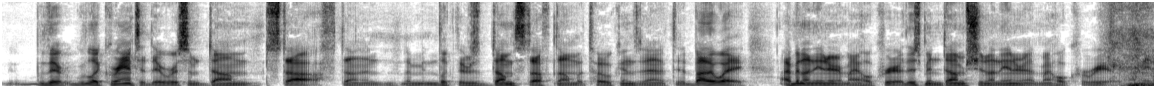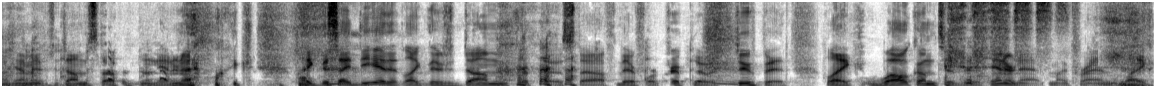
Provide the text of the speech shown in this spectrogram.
there, look, granted, there was some dumb stuff done. I mean, look, there's dumb stuff done with tokens. And by the way, I've been on the internet my whole career. There's been dumb shit on the internet my whole career. I mean, I mean, it's dumb stuff that's been on the internet. Like, like this idea that like there's dumb crypto stuff, therefore crypto is stupid. Like, welcome to the internet, my friend. Like,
